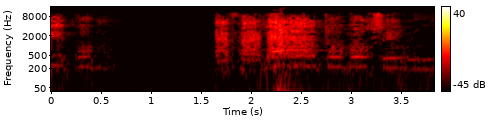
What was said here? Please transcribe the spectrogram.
أنفسكم أفلا تبصرون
